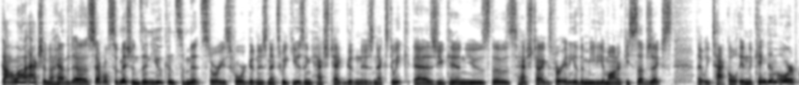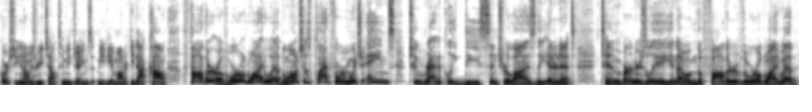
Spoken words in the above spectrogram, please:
got a lot of action. I had uh, several submissions, and you can submit stories for Good News Next Week using hashtag Good News Next Week, as you can use those hashtags for any of the media monarchy subjects that we tackle in the kingdom. Or, of course, you can always reach out to me, James at MediaMonarchy.com. Father of World Wide Web launches platform which aims to radically decentralize the internet. Tim Berners-Lee, you know him, the father of the World Wide Web,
